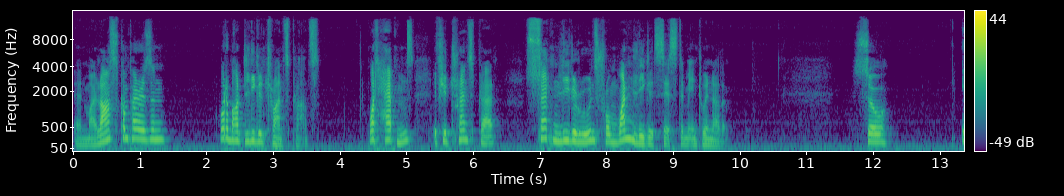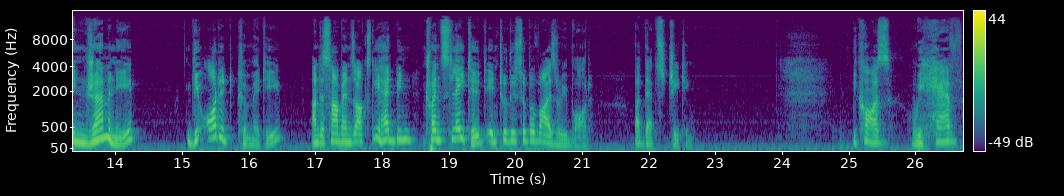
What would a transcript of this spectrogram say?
And my last comparison, what about legal transplants? What happens if you transplant certain legal rules from one legal system into another. So, in Germany, the audit committee under Sarbanes-Oxley had been translated into the supervisory board, but that's cheating. Because we have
